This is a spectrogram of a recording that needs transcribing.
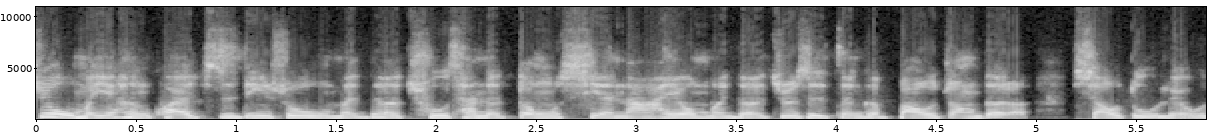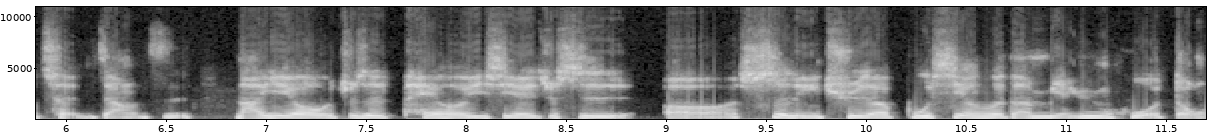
就我们也很快制定说我们的出餐的动线啊，还有我们的就是整个包装的消毒流程这样子，然后也有就是配合一些就是呃市林区的不限额的免运活动，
